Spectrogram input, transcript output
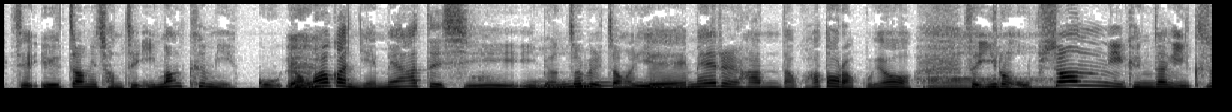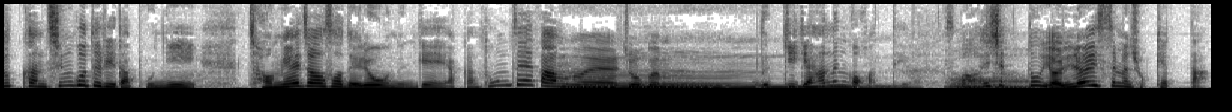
이제 일정이 전체 이만큼이 있고 네. 영화관 예매하듯이 이 면접 일정을 예매를 한다고 하더라고요. 아. 그래서 이런 옵션이 굉장히 익숙한 친구들이다 보니 정해져서 내려오 는 보는 게 약간 통제감을 음. 조금 느끼게 하는 것 같아요. 회식도 열려 있으면 좋겠다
